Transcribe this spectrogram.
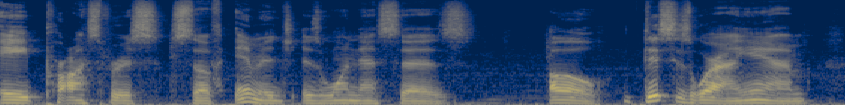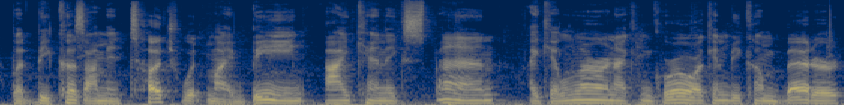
A prosperous self image is one that says, Oh, this is where I am. But because I'm in touch with my being, I can expand, I can learn, I can grow, I can become better,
